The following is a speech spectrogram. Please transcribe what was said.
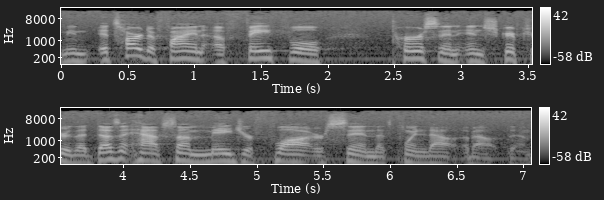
I mean, it's hard to find a faithful person in Scripture that doesn't have some major flaw or sin that's pointed out about them.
